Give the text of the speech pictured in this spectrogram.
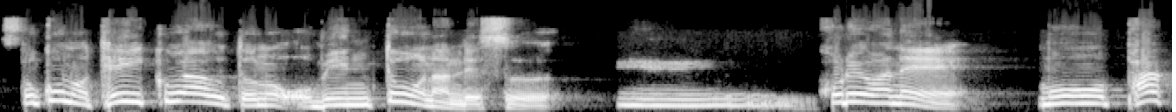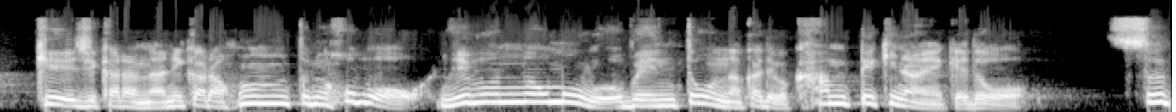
そこのテイクアウトのお弁当なんです。これはね、もうパッケージから何から本当にほぼ自分の思うお弁当の中では完璧なんやけど、すっ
